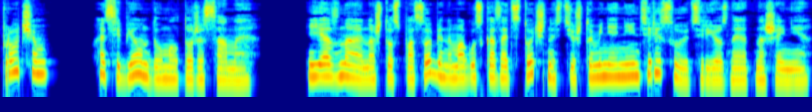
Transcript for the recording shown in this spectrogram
Впрочем, о себе он думал то же самое. Я знаю, на что способен, и могу сказать с точностью, что меня не интересуют серьезные отношения.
